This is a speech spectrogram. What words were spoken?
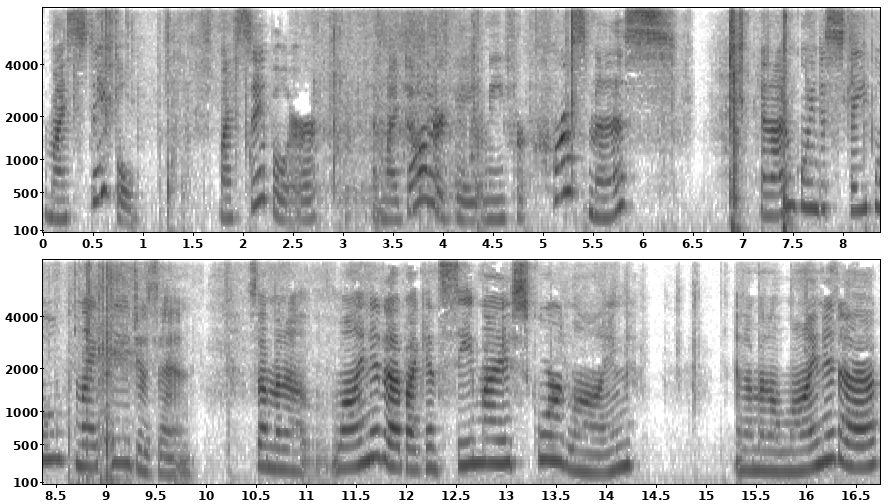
my staple my stapler that my daughter gave me for Christmas and I'm going to staple my pages in. So I'm going to line it up. I can see my score line and I'm going to line it up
